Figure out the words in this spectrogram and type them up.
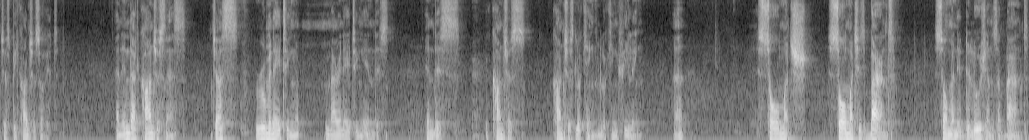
Just be conscious of it. And in that consciousness, just ruminating, marinating in this, in this conscious, conscious looking, looking feeling. Huh? So much, so much is burnt so many delusions are burnt.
